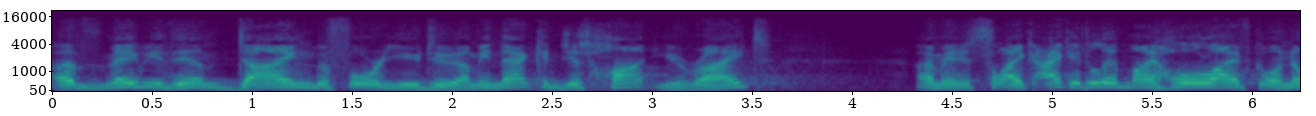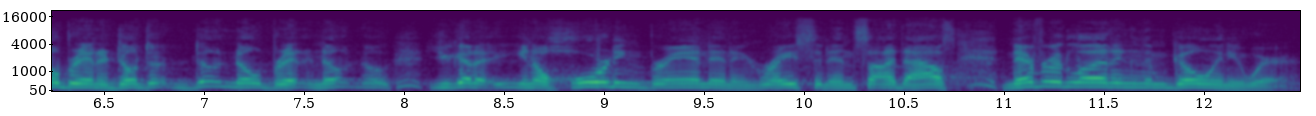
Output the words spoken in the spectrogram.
of maybe them dying before you do, I mean, that can just haunt you, right? I mean, it's like I could live my whole life going, no, Brandon, don't, don't, no, Brandon, no, no. You got to, you know, hoarding Brandon and Grayson inside the house, never letting them go anywhere.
